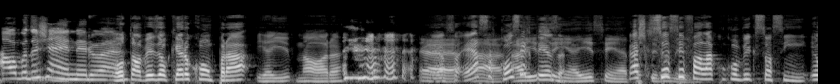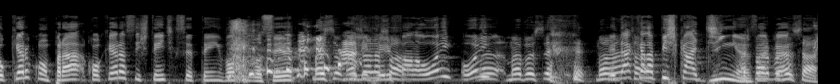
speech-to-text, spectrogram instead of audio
Algo do gênero, é. Ou talvez eu quero comprar, e aí, na hora. Essa- essa, com certeza. Aí sim, aí sim. É acho que se você mesmo. falar com convicção assim, eu quero comprar qualquer assistente que você tem em volta de você, Mas, mas ele e só. fala, oi, oi, Mas, mas você. Mas, e dá só. aquela piscadinha, Mas para pra pensar.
